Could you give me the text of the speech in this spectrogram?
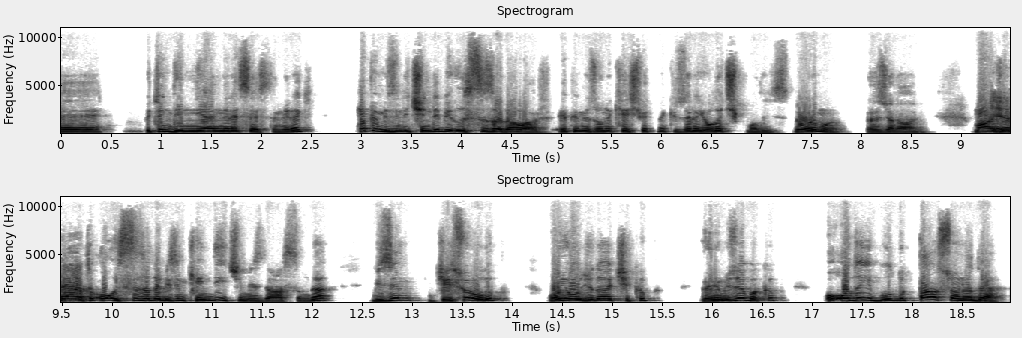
Ee, bütün dinleyenlere seslenerek hepimizin içinde bir ıssız ada var. Hepimiz onu keşfetmek üzere yola çıkmalıyız. Doğru mu Özcan abi? Macera evet. o ıssız ada bizim kendi içimizde aslında. Bizim cesur olup o yolculuğa çıkıp önümüze bakıp o odayı bulduktan sonra da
